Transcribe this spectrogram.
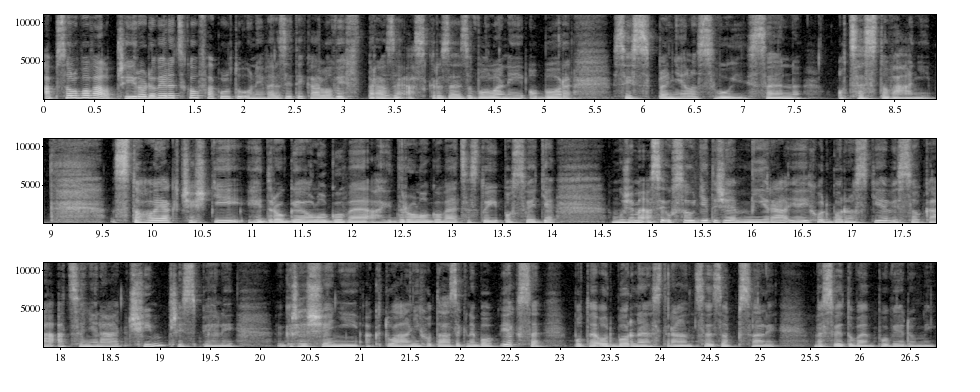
absolvoval Přírodovědeckou fakultu Univerzity Karlovy v Praze a skrze zvolený obor si splnil svůj sen o cestování. Z toho, jak čeští hydrogeologové a hydrologové cestují po světě, můžeme asi usoudit, že míra jejich odbornosti je vysoká a ceněná, čím přispěli k řešení aktuálních otázek, nebo jak se po té odborné stránce zapsali ve světovém povědomí?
